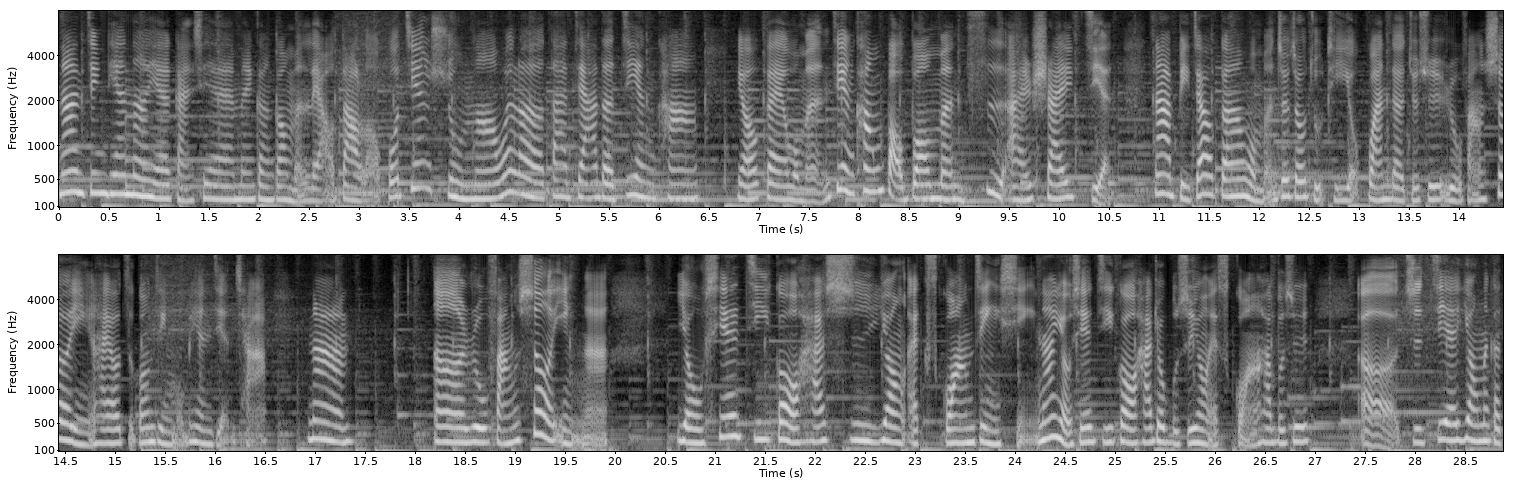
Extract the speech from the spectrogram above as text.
那今天呢，也感谢 Megan 跟我们聊到了国健署呢，为了大家的健康。有给我们健康宝宝们四癌筛检，那比较跟我们这周主题有关的，就是乳房摄影还有子宫颈膜片检查。那，呃，乳房摄影啊，有些机构它是用 X 光进行，那有些机构它就不是用 X 光，它不是呃直接用那个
